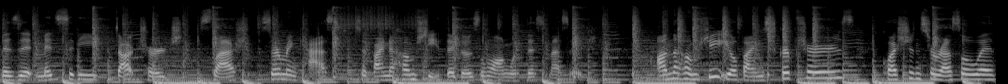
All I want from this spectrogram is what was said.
visit midcity.church slash sermoncast to find a home sheet that goes along with this message. On the home sheet, you'll find scriptures, questions to wrestle with,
